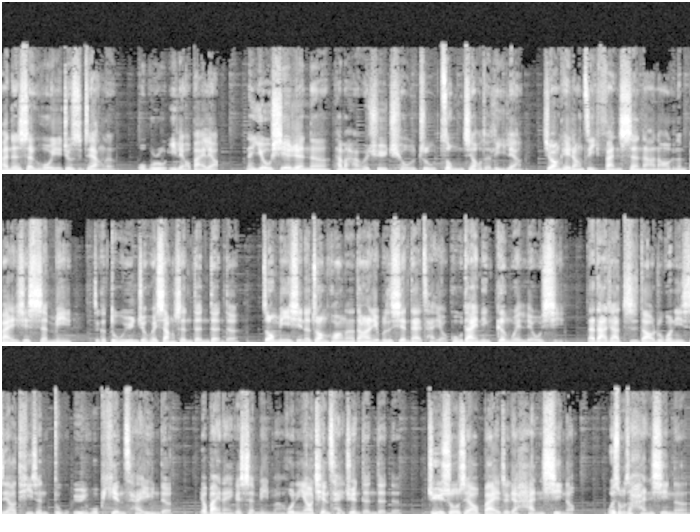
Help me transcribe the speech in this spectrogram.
反正生活也就是这样了，我不如一了百了。那有些人呢，他们还会去求助宗教的力量，希望可以让自己翻身啊，然后可能拜一些神明，这个赌运就会上升等等的。这种迷信的状况呢，当然也不是现代才有，古代一定更为流行。那大家知道，如果你是要提升赌运或偏财运的，要拜哪一个神明吗？或你要签彩券等等的，据说是要拜这个韩信哦。为什么是韩信呢？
